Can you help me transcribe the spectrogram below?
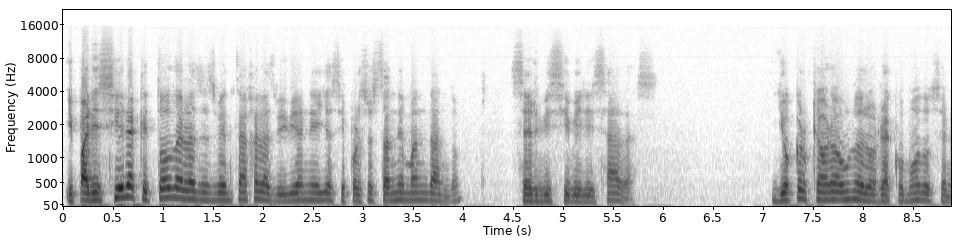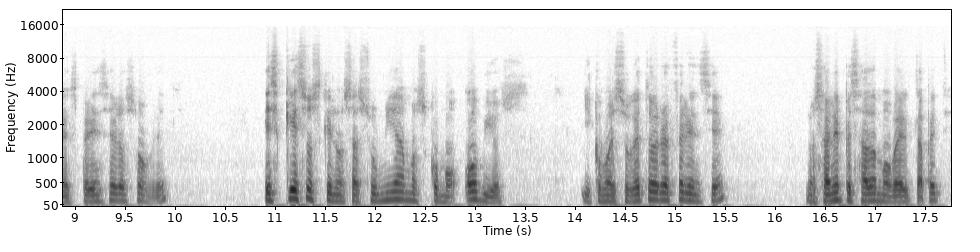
Y pareciera que todas las desventajas las vivían ellas y por eso están demandando ser visibilizadas. Yo creo que ahora uno de los reacomodos en la experiencia de los hombres es que esos que nos asumíamos como obvios y como el sujeto de referencia, nos han empezado a mover el tapete.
